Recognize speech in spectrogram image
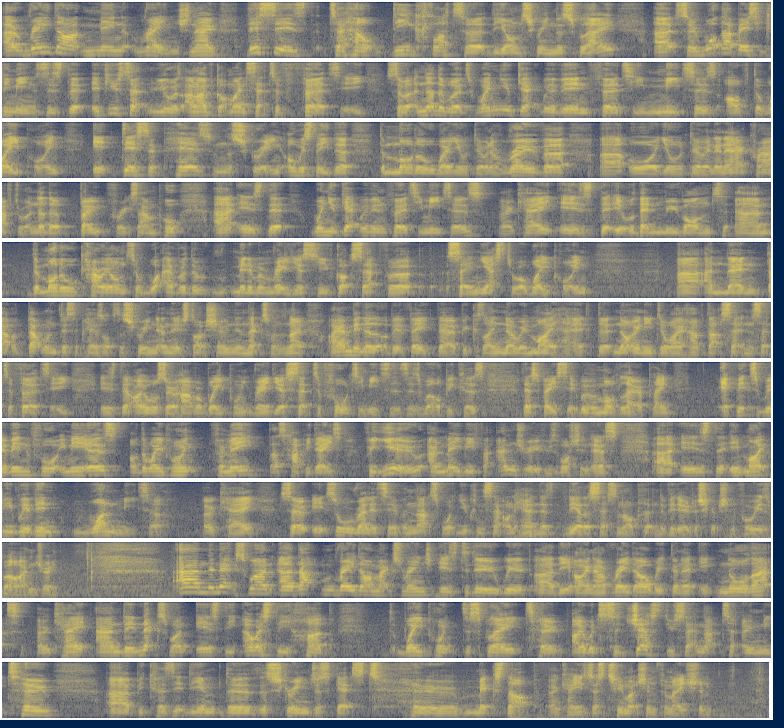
Uh, radar min range. Now, this is to help declutter the on-screen display. Uh, so what that basically means is that if you set yours, and I've got mine set to 30, so in other words, when you get within 30 meters of the waypoint, it disappears from the screen. Obviously the, the model where you're doing a rover uh, or you're doing an aircraft or another boat, for example, uh, is that when you get within 30 meters, okay, is that it will then move on to, um, the model will carry on to whatever the minimum radius you've got set for saying yes to a waypoint. uh, and then that that one disappears off the screen and then it starts showing the next ones. Now, I am being a little bit vague there because I know in my head that not only do I have that set and set to 30, is that I also have a waypoint radius set to 40 meters as well because let's face it, with a model airplane, if it's within 40 meters of the waypoint, for me, that's happy days. For you, and maybe for Andrew, who's watching this, uh, is that it might be within one meter okay so it's all relative and that's what you can set on here and there's the other setting I'll put in the video description for you as well Andrew and the next one, uh, that radar max range is to do with uh, the iNav radar. We're going to ignore that, okay? And the next one is the OSD HUD waypoint display 2. I would suggest you setting that to only 2 uh, because it, the, the, the screen just gets too mixed up, okay? It's just too much information.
